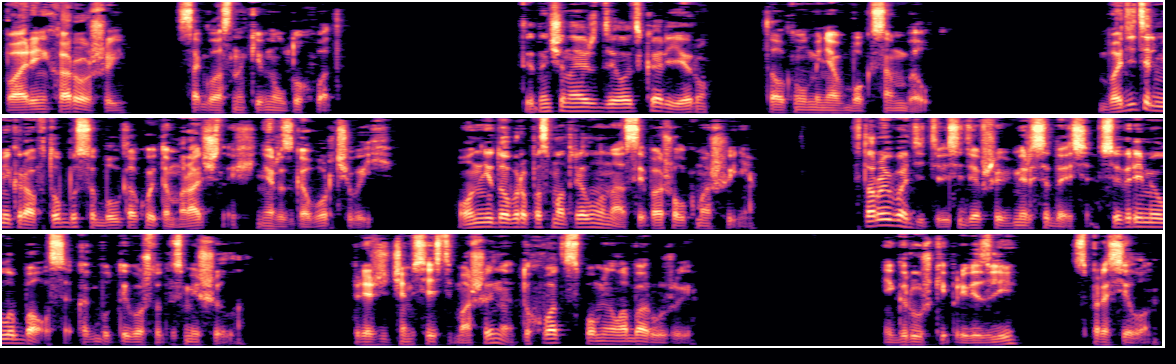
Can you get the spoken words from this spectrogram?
Парень хороший, согласно кивнул Тухват. Ты начинаешь делать карьеру, толкнул меня в бок Самбел. Водитель микроавтобуса был какой-то мрачный, неразговорчивый. Он недобро посмотрел на нас и пошел к машине. Второй водитель, сидевший в Мерседесе, все время улыбался, как будто его что-то смешило. Прежде чем сесть в машину, Тухват вспомнил об оружии. «Игрушки привезли?» — спросил он.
